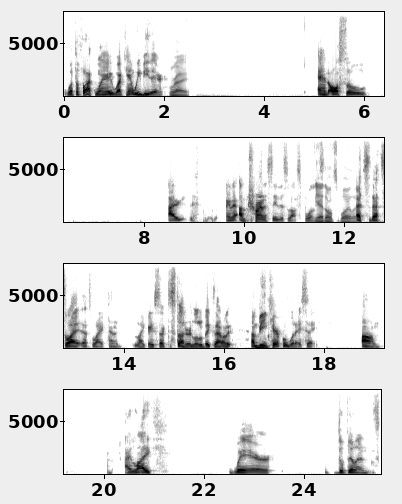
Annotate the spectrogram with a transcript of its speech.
what the fuck? Why why can't we be there? Right. And also I and I'm trying to say this without spoiling. Yeah, stuff. don't spoil it. That's that's why that's why I kind of like I start to stutter a little bit because I I'm being careful what I say. Um, I like where the villains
